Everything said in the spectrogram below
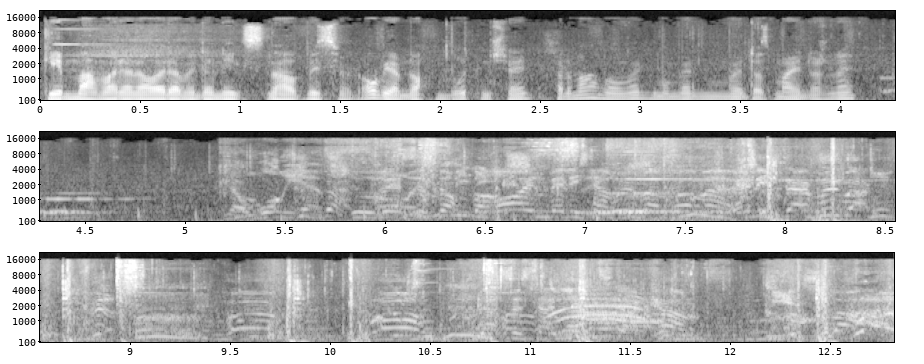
gehen, machen wir dann heute mit der nächsten Hauptmission. Oh, wir haben noch einen Button schnell. Warte mal, Moment, Moment, Moment, das mache ich noch schnell. Du wirst es doch bereuen, wenn ich darüber komme! Wenn ich darüber... Das ist ein letzter Kampf! Jetzt war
